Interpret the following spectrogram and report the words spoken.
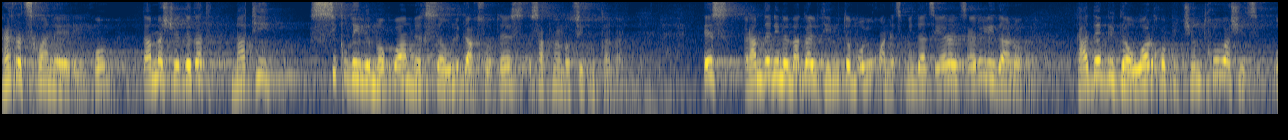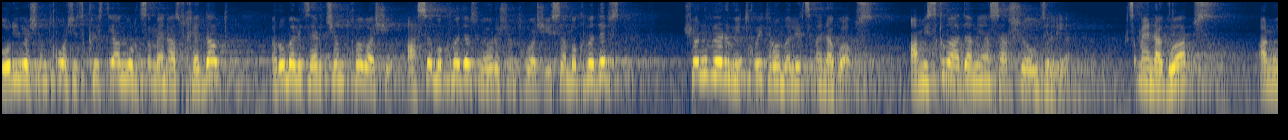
რაღაც სხვანაირი იყო და ამას შედეგად მათი სიკვდილი მოყვა მეხსეული გახსოვთ ეს საქმე მოციქულთაგან. ეს რამდენიმე მაგალითი იმიტომ მოვიყვანე წმინდა წერილიდან რომ დადები და უარყოფით შემთხვევაშიც ორივე შემთხვევაშიც ქრისტიანულ წმენას ვხედავთ რომელიც ერთ შემთხვევაში ასე მოქმედებს მეორე შემთხვევაში ისე მოქმედებს. ჩვენ ვერ ვიტყვით რომელი წმენა გვაქვს. ამის თქმა ადამიანს არ შეუძლია. წმენა გვაქვს ანუ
